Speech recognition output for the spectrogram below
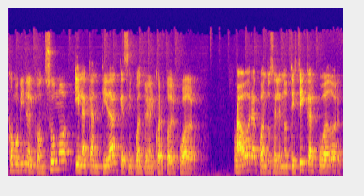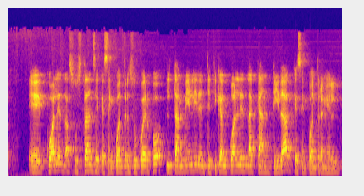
cómo vino el consumo y la cantidad que se encuentra en el cuerpo del jugador. Ahora, cuando se le notifica al jugador eh, cuál es la sustancia que se encuentra en su cuerpo y también le identifican cuál es la cantidad que se encuentra en el,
